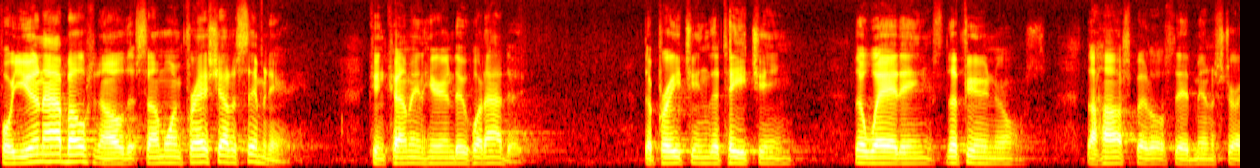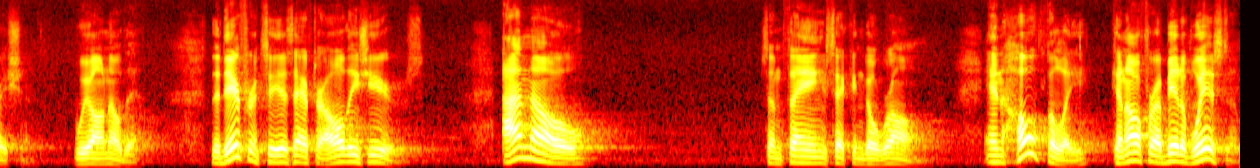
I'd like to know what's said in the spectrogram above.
for you and I both know that someone fresh out of seminary can come in here and do what I do the preaching, the teaching, the weddings, the funerals, the hospitals, the administration. We all know that. The difference is, after all these years, I know some things that can go wrong, and hopefully can offer a bit of wisdom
